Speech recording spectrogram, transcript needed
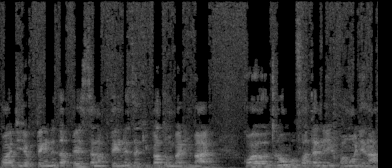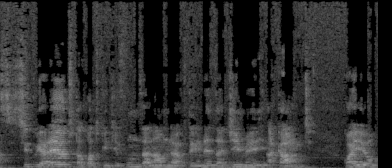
kwa ajili ya kutengeneza pesa na kutengeneza kipato mbalimbali. Kwa hiyo tunaomba ufuatane pamoja nasi. Siku ya leo tutakuwa tukijifunza namna ya kutengeneza Gmail account. Kwa hiyo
